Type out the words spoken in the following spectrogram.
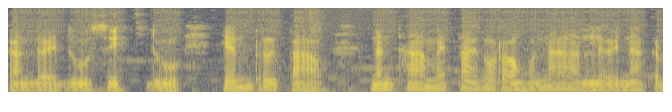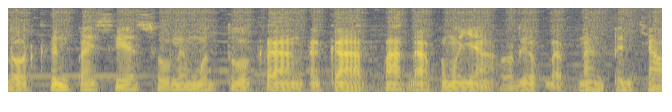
กันเลยดูสิดูเห็นหรือเปล่า นั่นถ้าไม่ตายของรองหัวหน้าเลยนะกระโดดขึ้นไปเสียสูงและหมุนตัวกลางอากาศฟาดดาบลงมาอย่างรวดเร็วแบบนั้นเป็นเจ้า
